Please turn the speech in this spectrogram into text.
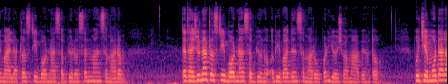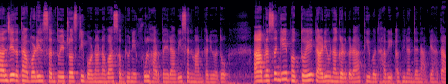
નિમાયેલા ટ્રસ્ટી બોર્ડના સભ્યોનો સન્માન સમારંભ તથા જૂના ટ્રસ્ટી બોર્ડના સભ્યોનો અભિવાદન સમારોહ પણ યોજવામાં આવ્યો હતો. પૂજ્ય મોટાલાલજી તથા વડીલ સંતોએ ટ્રસ્ટી બોર્ડના નવા સભ્યોને ફૂલહાર પહેરાવી સન્માન કર્યું હતું. આ પ્રસંગે ભક્તોએ તાળીઓના ગડગડાટથી વધાવી અભિનંદન આપ્યા હતા.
